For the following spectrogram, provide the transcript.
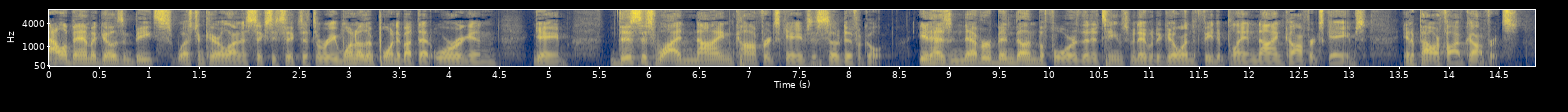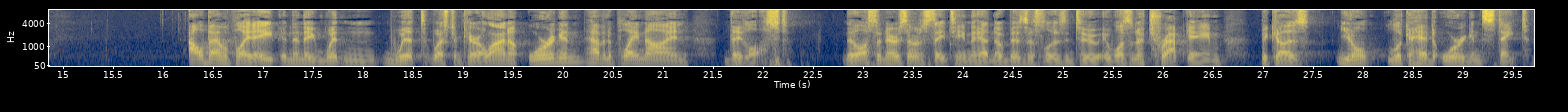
Alabama goes and beats Western Carolina 66 to 3. One other point about that Oregon game. This is why nine conference games is so difficult. It has never been done before that a team's been able to go undefeated playing nine conference games in a Power Five conference. Alabama played eight, and then they went and whipped Western Carolina. Oregon having to play nine, they lost. They lost an Arizona State team they had no business losing to. It wasn't a trap game because you don't look ahead to Oregon State.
